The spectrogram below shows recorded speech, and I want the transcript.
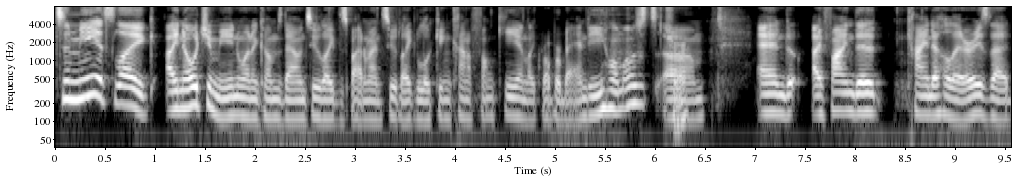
to me it's like I know what you mean when it comes down to like the Spider-Man suit like looking kind of funky and like rubber bandy almost. Sure. Um and I find it kind of hilarious that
